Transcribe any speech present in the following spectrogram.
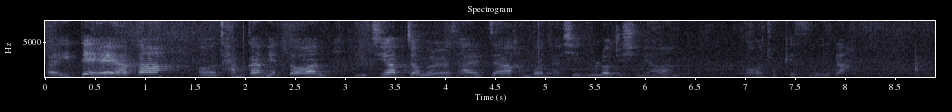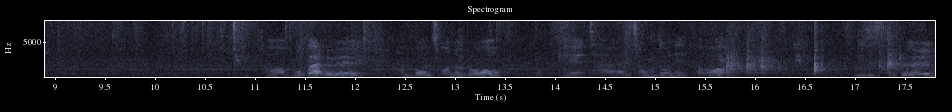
자, 이때 아까 어, 잠깐 했던 이 지압점을 살짝 한번 다시 눌러주시면 더 좋겠습니다. 그래서 모발을 한번 손으로 이렇게 잘 정돈해서 린스를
